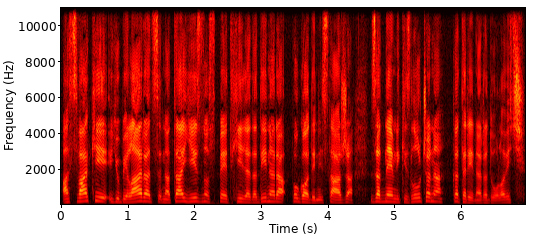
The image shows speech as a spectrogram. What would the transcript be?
a svaki jubilarac na taj iznos 5.000 dinara po godini staža. Za dnevnik iz Lučana, Katarina Radulović.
